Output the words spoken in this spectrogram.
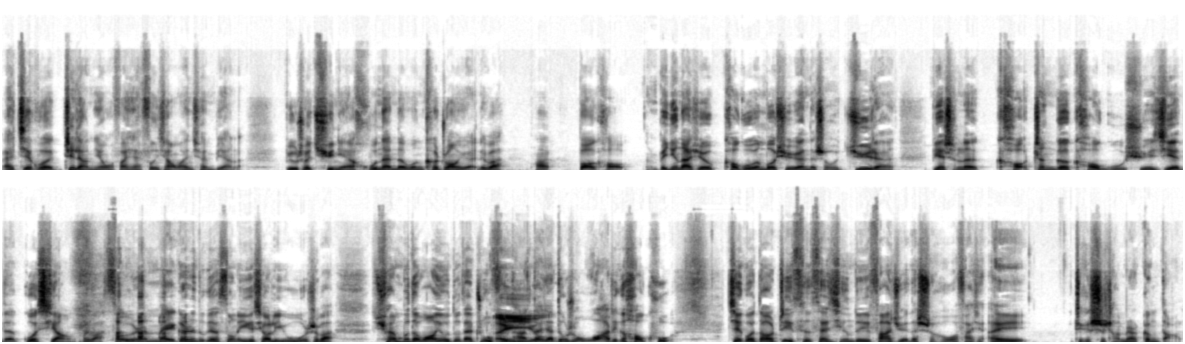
哎，结果这两年我发现风向完全变了。比如说去年湖南的文科状元，对吧？他报考北京大学考古文博学院的时候，居然变成了考整个考古学界的郭襄，对吧？所有人每个人都给他送了一个小礼物，是吧？全部的网友都在祝福他，哎大家都说哇这个好酷。结果到这次三星堆发掘的时候，我发现哎，这个市场面更大了，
